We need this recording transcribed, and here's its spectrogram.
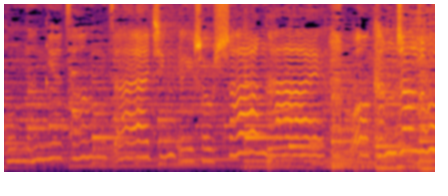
我们也曾在爱情里受伤害。我看着路，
